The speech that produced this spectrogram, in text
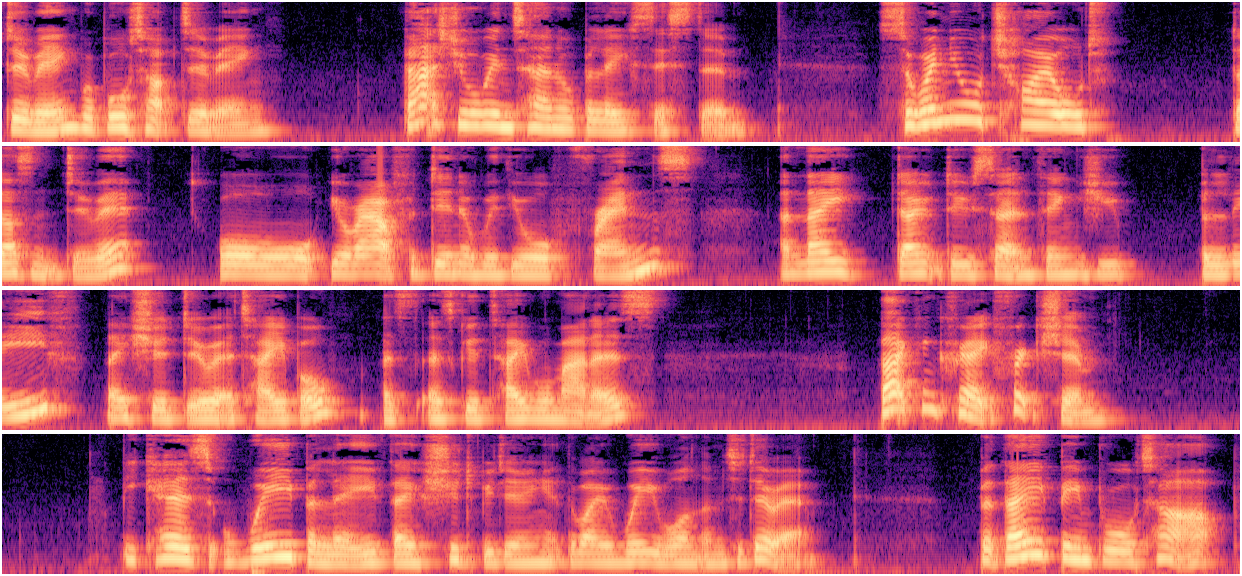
doing, were brought up doing, that's your internal belief system. So when your child doesn't do it, or you're out for dinner with your friends and they don't do certain things you believe they should do at a table as, as good table manners, that can create friction because we believe they should be doing it the way we want them to do it. But they've been brought up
